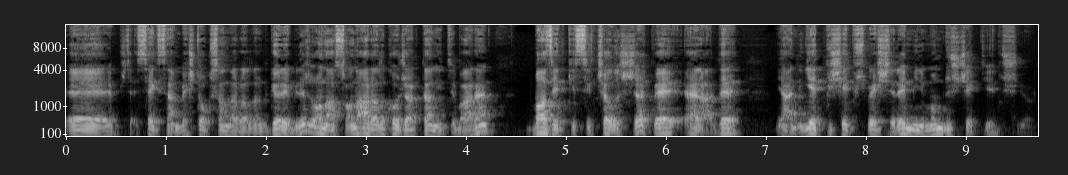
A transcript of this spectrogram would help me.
E, işte 85-90 aralığını görebiliriz. Ondan sonra Aralık Ocak'tan itibaren baz etkisi çalışacak ve herhalde yani 70-75'lere minimum düşecek diye düşünüyorum.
